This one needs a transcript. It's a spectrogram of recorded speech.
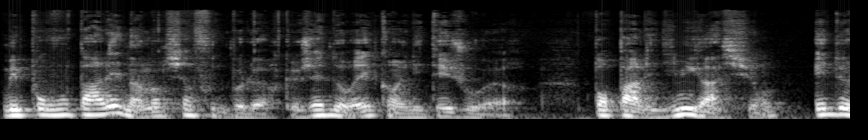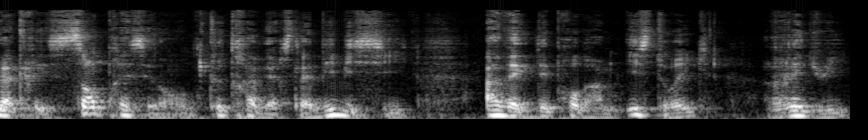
mais pour vous parler d'un ancien footballeur que j'adorais quand il était joueur, pour parler d'immigration et de la crise sans précédent que traverse la BBC avec des programmes historiques réduits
